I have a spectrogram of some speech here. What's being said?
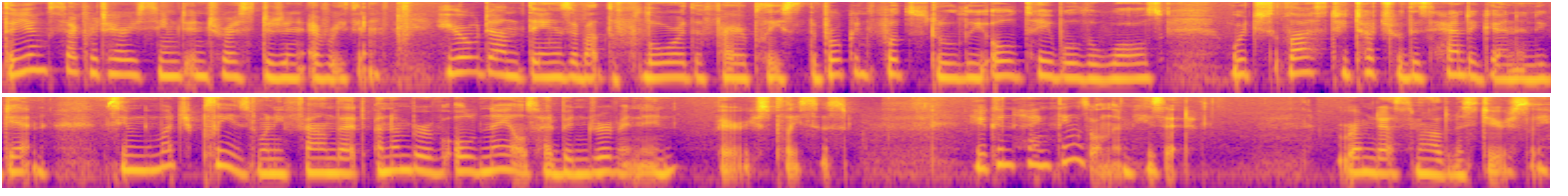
The young secretary seemed interested in everything. He wrote down things about the floor, the fireplace, the broken footstool, the old table, the walls, which last he touched with his hand again and again, seeming much pleased when he found that a number of old nails had been driven in various places. You can hang things on them, he said. Ram Dass smiled mysteriously.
